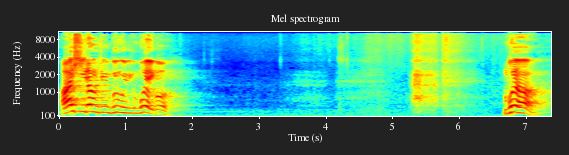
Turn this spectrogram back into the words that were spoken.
아저씨 이러면 저기 뭐, 뭐 이거 뭐야 이거? 뭐야?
